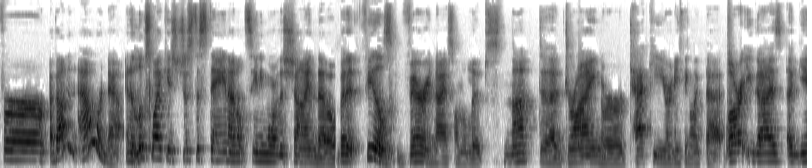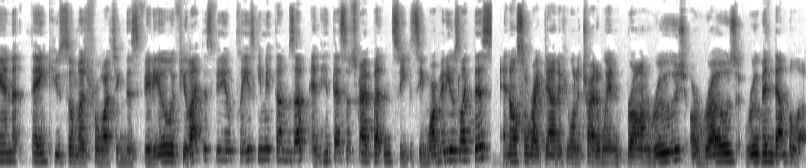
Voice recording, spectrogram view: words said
for about an hour now. And it looks like it's just a stain. I don't see any more of the shine though. But it feels very nice on the lips. Not uh, drying or tacky or anything like that. Well, alright you guys, again, thank you so much for watching this video. If you like this video, please give me a thumbs up and hit that subscribe button so you can see more videos like this. And also write down if you want to try to win Brun Rouge or Rose Rose Rubin down below.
